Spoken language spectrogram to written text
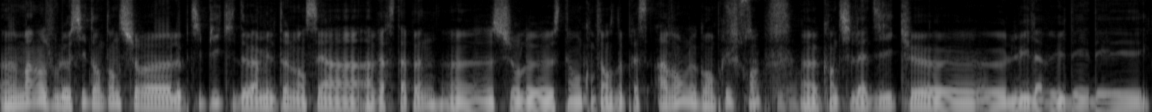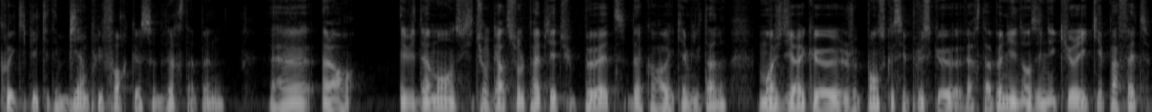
Euh, Marin, je voulais aussi t'entendre sur euh, le petit pic de Hamilton lancé à, à Verstappen. euh, sur le, C'était en conférence de presse avant le Grand Prix, je, crois. plus. quand il a dit que lui, il avait eu des, des coéquipiers qui étaient bien plus forts que ceux de Verstappen. Alors, évidemment, si tu regardes sur le papier, tu peux être d'accord avec Hamilton. Moi, je dirais que je pense que c'est plus que Verstappen, il est dans une écurie qui est pas faite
